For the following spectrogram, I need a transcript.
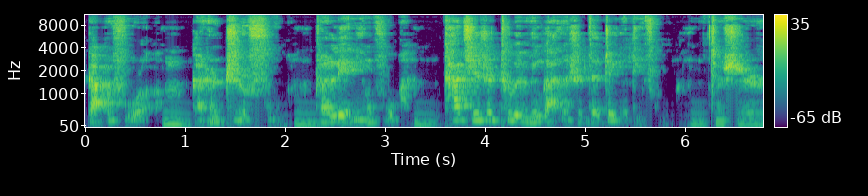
干部服了，嗯。改穿制服，嗯。穿列宁服。嗯。他其实特别敏感的是在这个地方。嗯，就是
